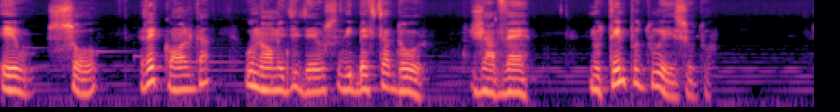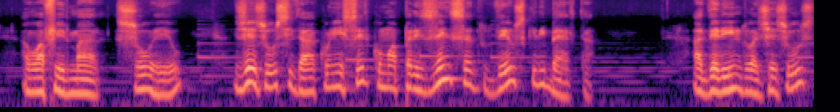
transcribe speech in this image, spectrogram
eu sou, recorda o nome de Deus libertador, Javé, no tempo do Êxodo. Ao afirmar sou eu, Jesus se dá a conhecer como a presença do Deus que liberta. Aderindo a Jesus,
